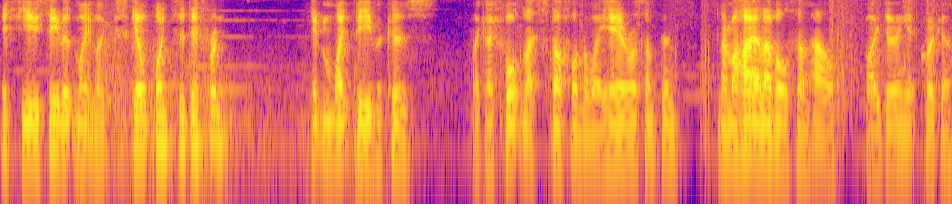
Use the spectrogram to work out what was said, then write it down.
if you see that my like skill points are different, it might be because like I fought less stuff on the way here or something. And I'm a higher level somehow by doing it quicker.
